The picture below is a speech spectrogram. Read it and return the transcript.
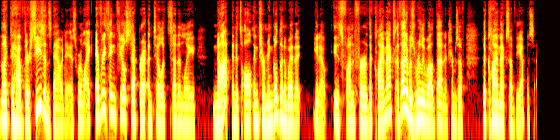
like to have their seasons nowadays where like everything feels separate until it's suddenly not and it's all intermingled in a way that you know is fun for the climax. I thought it was really well done in terms of the climax of the episode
